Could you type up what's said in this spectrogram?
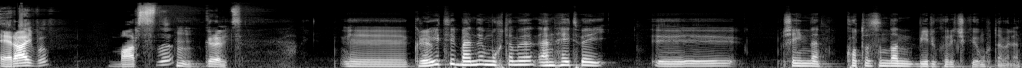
Arrival, Marslı, Hı. Gravity. Ee, Gravity bende muhtemelen Anne Hathaway ee, şeyinden, kotasından bir yukarı çıkıyor muhtemelen.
